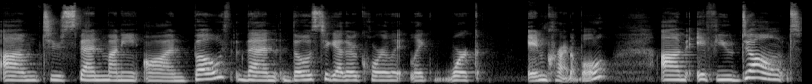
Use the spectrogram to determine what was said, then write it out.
um, to spend money on both, then those together correlate, like, work incredible. Um, if you don't,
